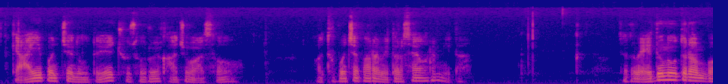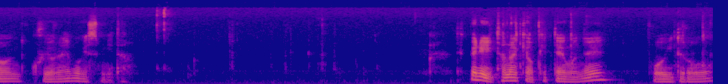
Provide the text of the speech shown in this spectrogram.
이렇게 i번째 노드의 주소를 가져와서 어, 두 번째 파라미터를 사용을 합니다. 자, 그럼 add 노드를 한번 구현을 해보겠습니다. 특별히 리턴할 게 없기 때문에 void로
